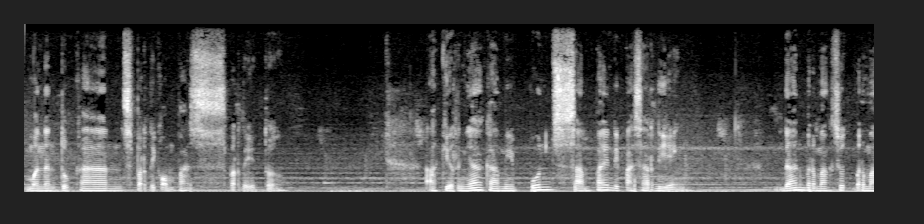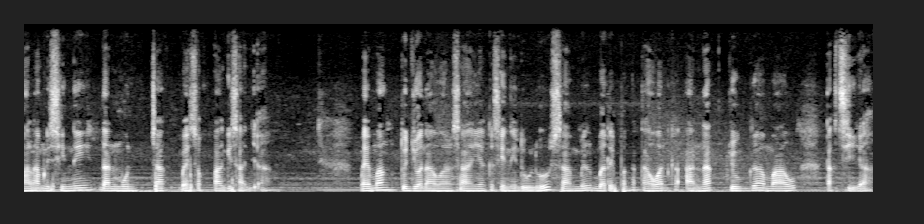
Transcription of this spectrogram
menentukan seperti kompas seperti itu. Akhirnya kami pun sampai di pasar Dieng dan bermaksud bermalam di sini dan muncak besok pagi saja. Memang tujuan awal saya ke sini dulu sambil beri pengetahuan ke anak juga mau taksia.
